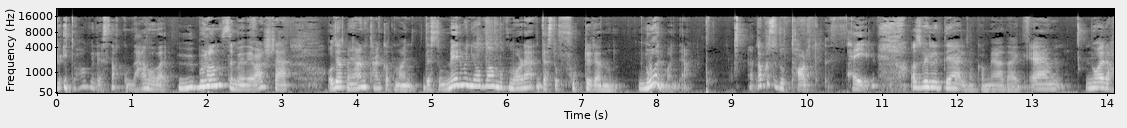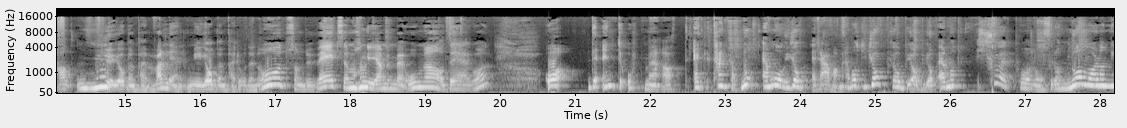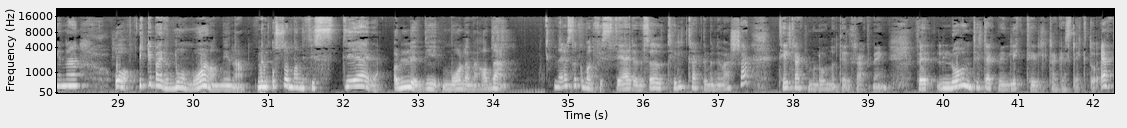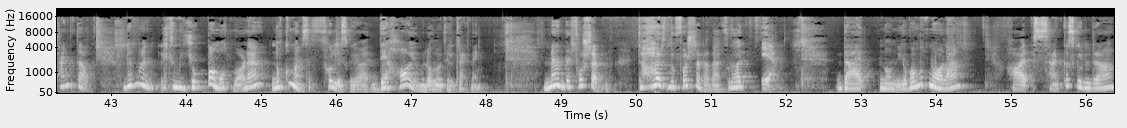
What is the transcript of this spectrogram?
Du, I dag vil jeg snakke om det her med å være ubalanse med universet. Og det at man gjerne tenker at man, desto mer man jobber mot målet, desto fortere når man det. Noe som er totalt feil. Og så vil jeg dele noe med deg. nå har jeg hatt mye jobb en, veldig mye jobb en periode nå. Som du vet, så er mange hjemme med unger, og det er jeg òg. Og det endte opp med at jeg tenkte at nå, jeg må jobbe ræva mi. Jeg måtte jobbe, jobbe, jobbe, jobbe. Jeg måtte kjøre på nå for å nå målene mine. Og ikke bare nå målene mine, men også manifestere alle de målene jeg hadde. Når jeg snakker om å manifestere det, så er det å tiltrekke det med universet. Tiltrekke med loven og tiltrekning. For loven og tiltrekning likt tiltrekkes likt. Og jeg tenkte at når man liksom jobber mot målet, noe man selvfølgelig skal gjøre, det har jo med loven og tiltrekning. Men det er forskjellen. Det har noen forskjeller der. For du har én der noen jobber mot målet, har senka skuldre,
